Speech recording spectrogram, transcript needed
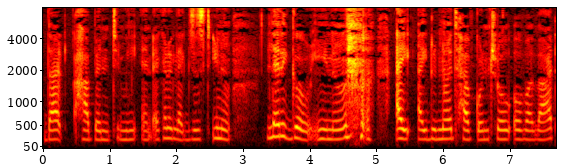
that happened to me and i kind of like just you know let it go you know. I i do not have control over that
